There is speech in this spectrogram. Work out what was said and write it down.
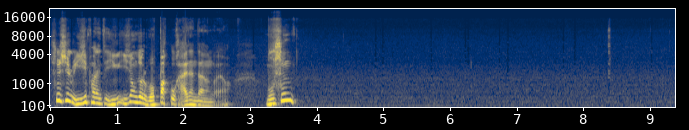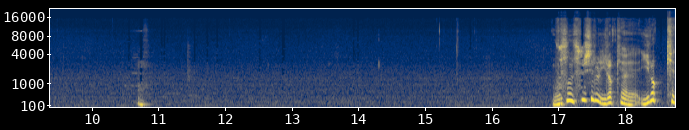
수시로 20% 이, 이 정도를 못 받고 가야 된다는 거예요. 무슨 무슨 수시를 이렇게 이렇게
